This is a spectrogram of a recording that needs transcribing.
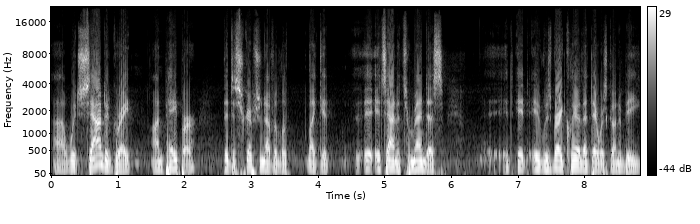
uh, which sounded great on paper. The description of it looked like it, it, it sounded tremendous. It, it, it was very clear that there was going to be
